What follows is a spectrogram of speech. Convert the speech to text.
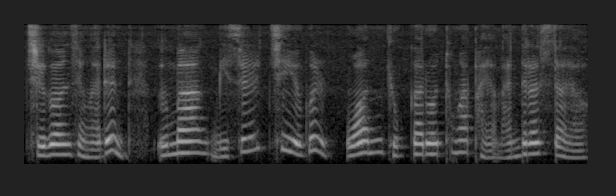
즐거운 생활은 음악, 미술, 체육을 원 교과로 통합하여 만들었어요.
